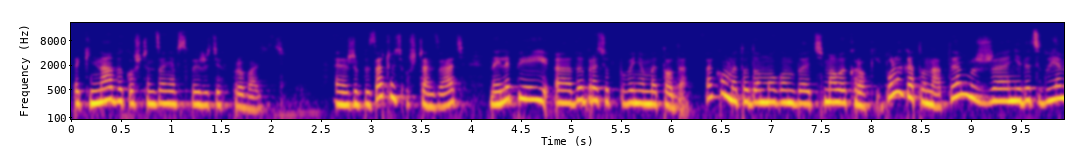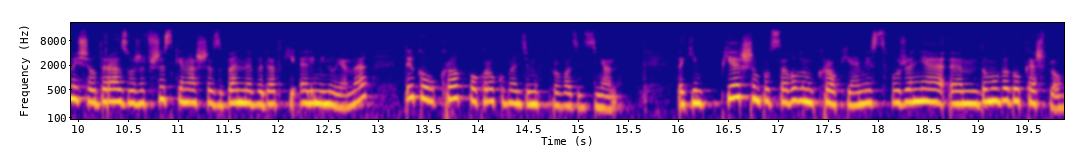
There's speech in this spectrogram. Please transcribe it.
taki nawyk oszczędzania w swoje życie wprowadzić. E, Żeby zacząć oszczędzać, najlepiej e, wybrać odpowiednią metodę. Taką metodą mogą być małe kroki. Polega to na tym, że nie decydujemy się od razu, że wszystkie nasze zbędne wydatki eliminujemy, tylko krok po kroku będziemy wprowadzać zmiany. Takim pierwszym podstawowym krokiem jest stworzenie domowego cashflow,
